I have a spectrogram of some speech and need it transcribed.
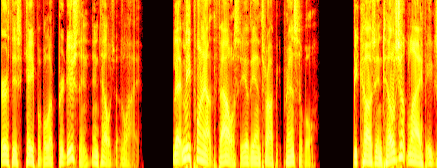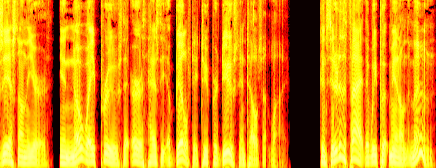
Earth is capable of producing intelligent life. Let me point out the fallacy of the anthropic principle. Because intelligent life exists on the Earth, in no way proves that Earth has the ability to produce intelligent life. Consider the fact that we put men on the moon.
